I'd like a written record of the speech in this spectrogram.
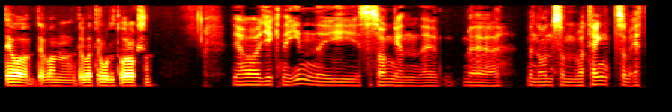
det var, det, var en, det var ett roligt år också. Ja, gick ni in i säsongen eh, med, med någon som var tänkt som ett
